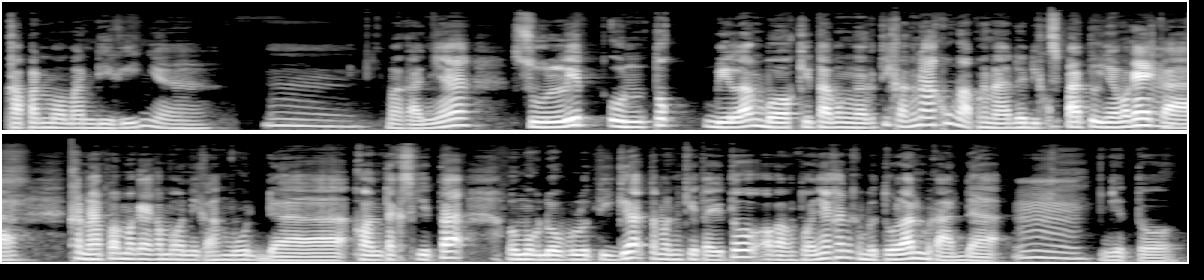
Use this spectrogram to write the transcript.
kapan mau mandirinya? Hmm. Makanya sulit untuk bilang bahwa kita mengerti karena aku nggak pernah ada di sepatunya mereka. Kenapa mereka mau nikah muda? Konteks kita umur 23, teman kita itu orang tuanya kan kebetulan berada Hmm. gitu.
